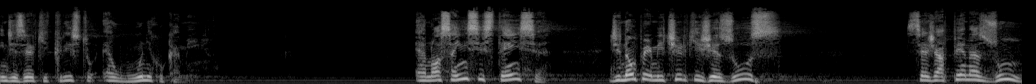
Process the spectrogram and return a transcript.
em dizer que Cristo é o único caminho. É a nossa insistência de não permitir que Jesus seja apenas um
